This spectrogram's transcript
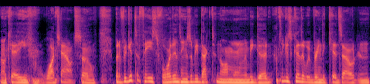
okay, watch out. So, but if we get to phase four, then things will be back to normal and it'll be good. I think it's good that we bring the kids out, and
